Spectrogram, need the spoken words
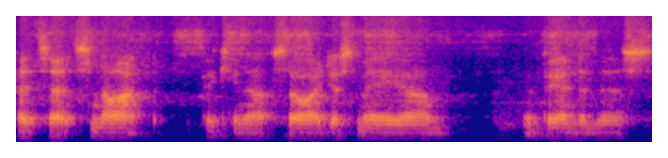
headset's not picking up, so I just may um, abandon this.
